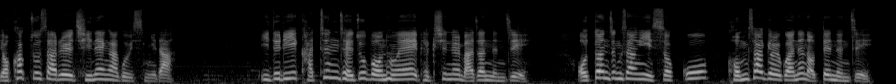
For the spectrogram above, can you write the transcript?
역학조사를 진행하고 있습니다. 이들이 같은 제조 번호의 백신을 맞았는지, 어떤 증상이 있었고 검사 결과는 어땠는지,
